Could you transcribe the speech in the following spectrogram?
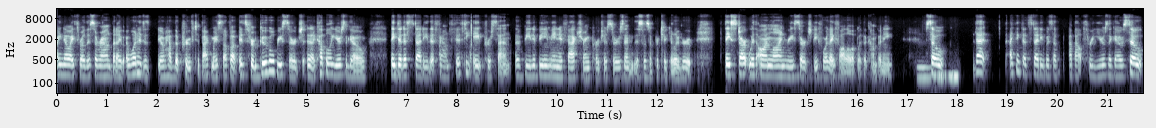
I know I throw this around, but I, I wanted to you know have the proof to back myself up. It's from Google Research, and a couple of years ago, they did a study that found 58% of B2B manufacturing purchasers, and this was a particular group, they start with online research before they follow up with a company. Mm-hmm. So that I think that study was up about three years ago. So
